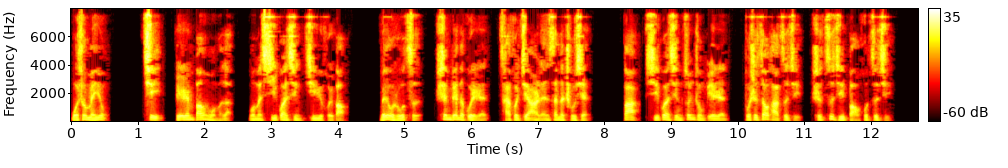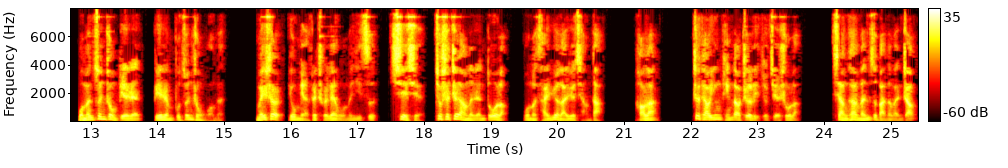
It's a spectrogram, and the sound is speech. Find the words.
我说没用。七，别人帮我们了，我们习惯性给予回报，唯有如此，身边的贵人才会接二连三的出现。八，习惯性尊重别人，不是糟蹋自己，是自己保护自己。我们尊重别人，别人不尊重我们，没事儿又免费锤炼我们一次，谢谢。就是这样的人多了。我们才越来越强大。好了，这条音频到这里就结束了。想看文字版的文章，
